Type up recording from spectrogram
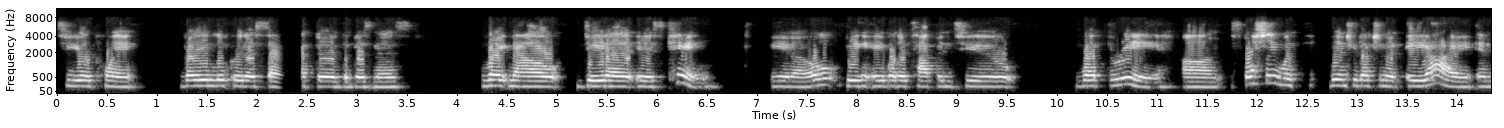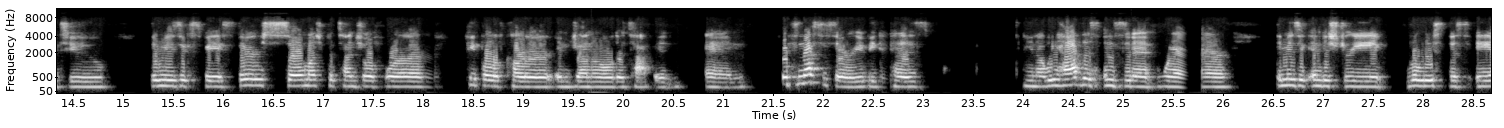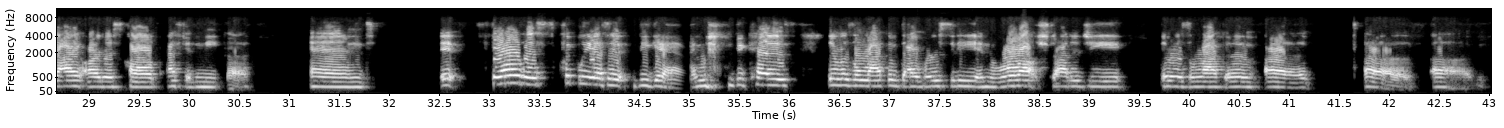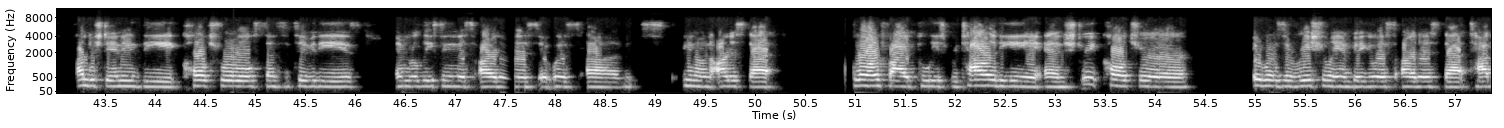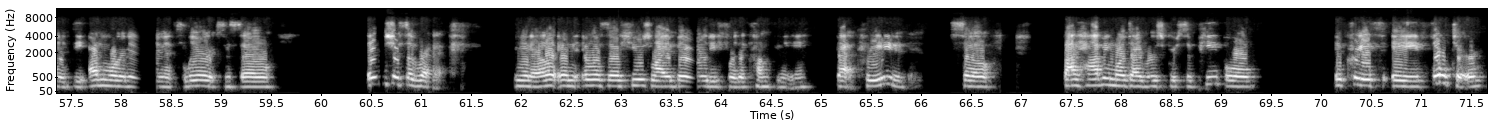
to your point, very lucrative sector of the business. Right now, data is king. You know, being able to tap into Web3, um, especially with the introduction of AI into the music space, there's so much potential for people of color in general to tap in. And it's necessary because, you know, we have this incident where the music industry released this AI artist called FN Meka. And it failed as quickly as it began because there was a lack of diversity in the rollout strategy there was a lack of uh, uh, uh, understanding the cultural sensitivities and releasing this artist. It was, um, you know, an artist that glorified police brutality and street culture. It was a racially ambiguous artist that touted the N word in its lyrics. And so it was just a wreck, you know, and it was a huge liability for the company that created it. So by having more diverse groups of people, it creates a filter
